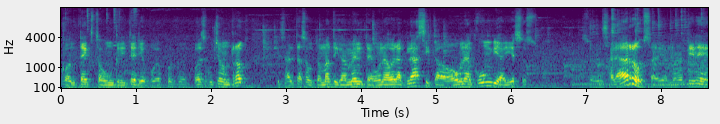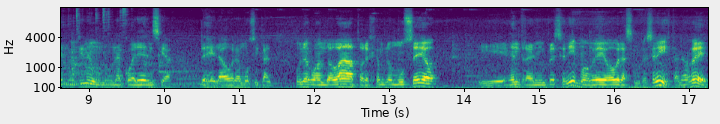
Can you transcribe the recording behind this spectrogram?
contexto un criterio, porque puedes escuchar un rock y saltas automáticamente a una obra clásica o una cumbia y eso es ensalada rusa, digamos, no tiene, no tiene una coherencia desde la obra musical. Uno cuando va, por ejemplo, a un museo y entra en impresionismo, ve obras impresionistas, ¿no? Ve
